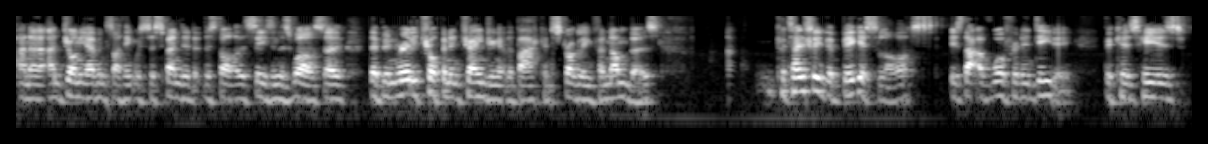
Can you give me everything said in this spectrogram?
and, uh, and Jonny Evans, I think, was suspended at the start of the season as well. So they've been really chopping and changing at the back and struggling for numbers. Potentially the biggest loss is that of Wilfred Ndidi because he is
